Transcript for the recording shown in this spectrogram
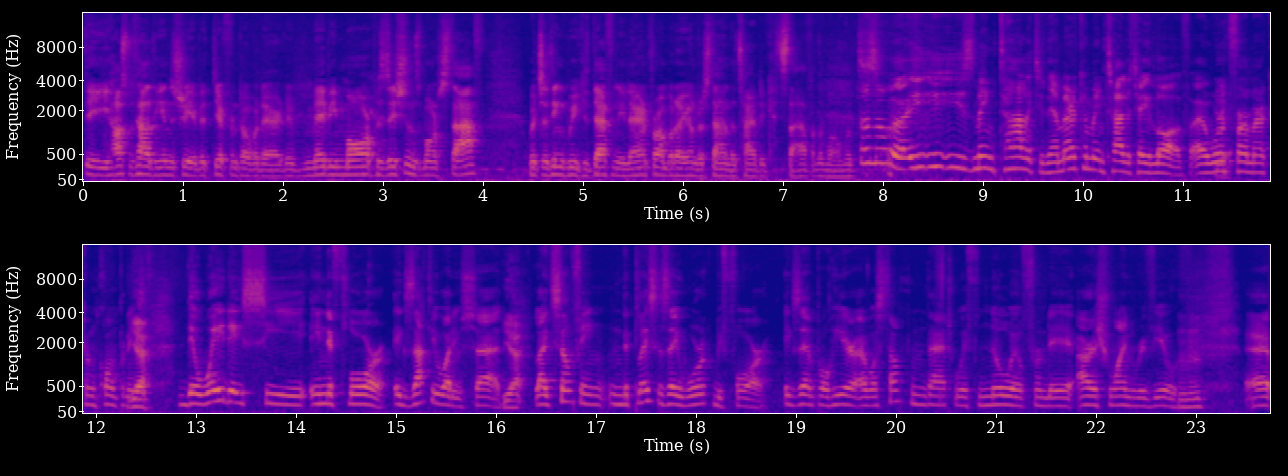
the hospitality industry a bit different over there. There may be more positions, more staff, which I think we could definitely learn from, but I understand it's hard to get staff at the moment. No, no, uh, his mentality, the American mentality I love. I work Yeah. for American companies. Yeah. The way they see in the floor, exactly what you said. Yeah. Like something in the places I worked before. Example here, I was talking that with Noel from the Irish Wine Review. Mm-hmm. Uh,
